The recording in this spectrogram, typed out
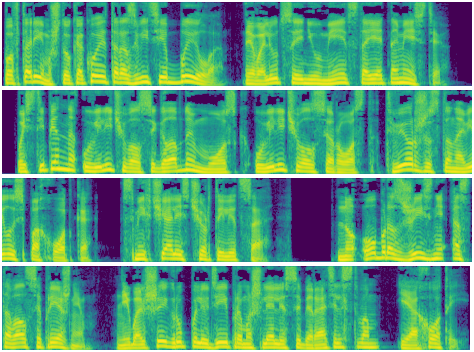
Повторим, что какое-то развитие было, эволюция не умеет стоять на месте. Постепенно увеличивался головной мозг, увеличивался рост, тверже становилась походка, смягчались черты лица. Но образ жизни оставался прежним. Небольшие группы людей промышляли собирательством и охотой.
